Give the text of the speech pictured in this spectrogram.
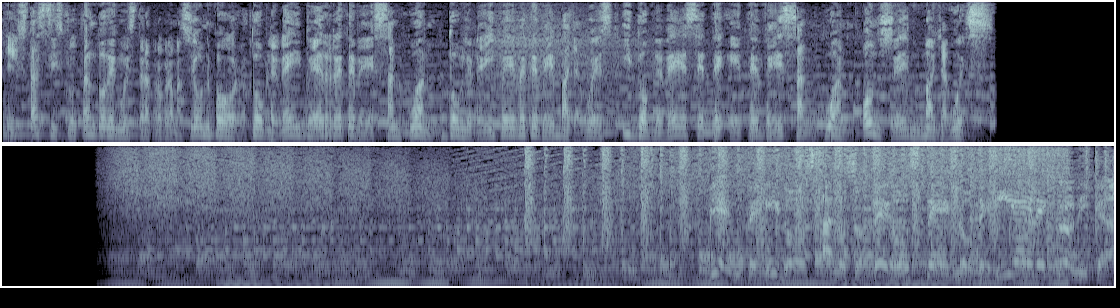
Estás disfrutando de nuestra programación por WIPR-TV San Juan, WIPM-TV Mayagüez y WSTE-TV San Juan, 11 Mayagüez. Bienvenidos a los sorteos de Lotería Electrónica.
